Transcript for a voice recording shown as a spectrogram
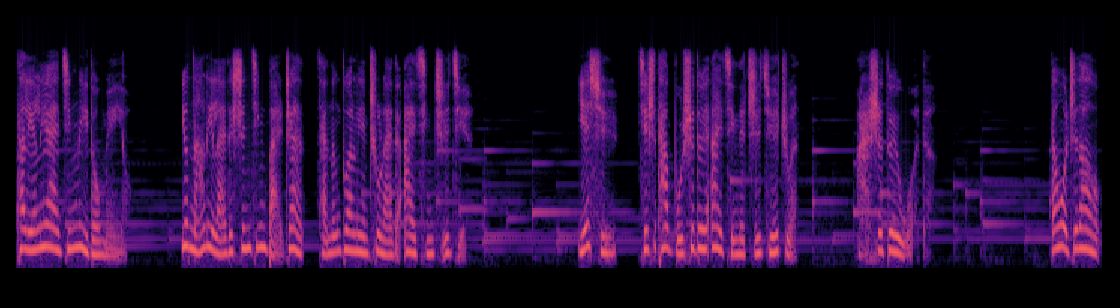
他连恋爱经历都没有，又哪里来的身经百战才能锻炼出来的爱情直觉？也许，其实他不是对爱情的直觉准，而是对我的。当我知道。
